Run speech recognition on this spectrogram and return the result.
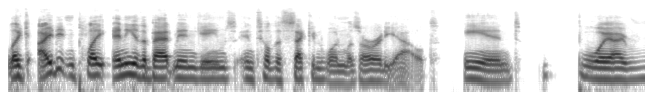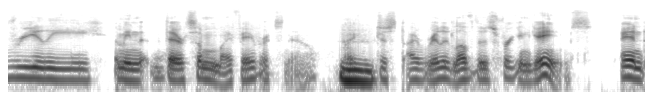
like, I didn't play any of the Batman games until the second one was already out. And boy, I really, I mean, they're some of my favorites now. Mm. Like, hmm. just, I really love those friggin' games. And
